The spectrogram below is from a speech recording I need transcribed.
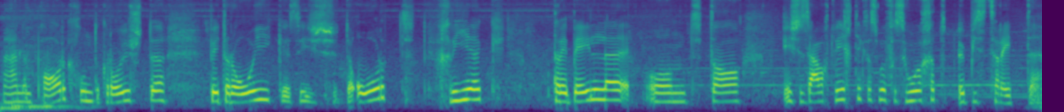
Wir haben einen Park die grösste Bedrohung. Es ist der Ort, der Krieg, die Rebellen. Und da ist es auch wichtig, dass wir versuchen, etwas zu retten.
